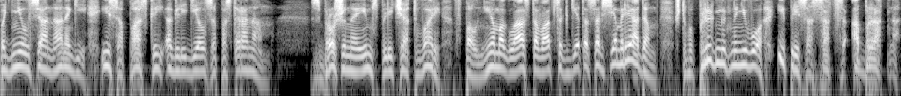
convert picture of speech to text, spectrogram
поднялся на ноги и с опаской огляделся по сторонам. Сброшенная им с плеча тварь вполне могла оставаться где-то совсем рядом, чтобы прыгнуть на него и присосаться обратно.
